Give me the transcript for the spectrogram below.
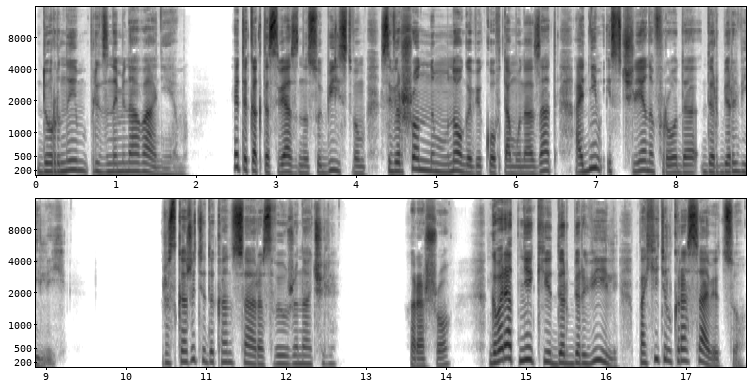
дурным предзнаменованием. Это как-то связано с убийством, совершенным много веков тому назад одним из членов рода Дербервилей. Расскажите до конца, раз вы уже начали. Хорошо. Говорят, некий Дербервиль похитил красавицу,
